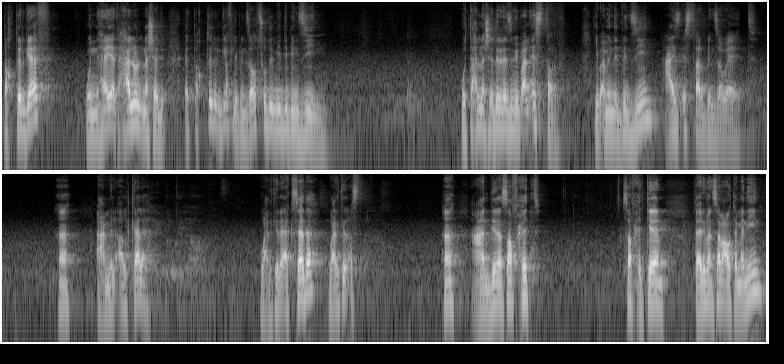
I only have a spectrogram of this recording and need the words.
تقطير جاف والنهاية تحلل نشادري. التقطير الجاف لبنزوات صوديوم يدي بنزين. والتحلل النشادري لازم يبقى الإستر. يبقى من البنزين عايز إستر بنزوات ها؟ أعمل ألكلة. وبعد كده أكسدة. وبعد كده أسترة ها عندنا صفحة صفحة كام؟ تقريبا 87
